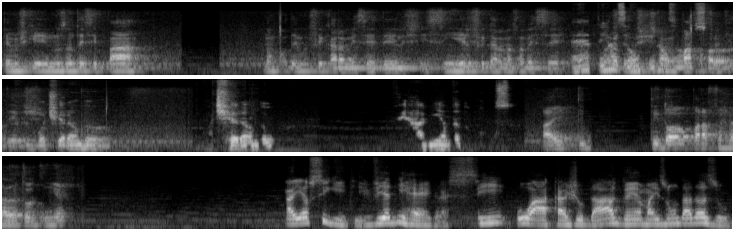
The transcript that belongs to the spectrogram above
temos que nos antecipar. Não podemos ficar à mercê deles, e sim eles ficar à nossa mercê. É, tem Nós razão, temos que tem estar um razão. passo à Só frente deles. vou tirando. Vou tirando ferramenta do bolso. Aí te, te dou a parafernália todinha. Aí é o seguinte, via de regra, se o Aka ajudar, ganha mais um dado azul.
